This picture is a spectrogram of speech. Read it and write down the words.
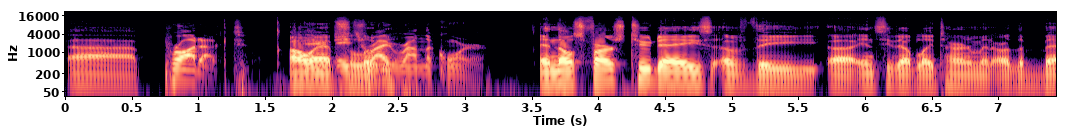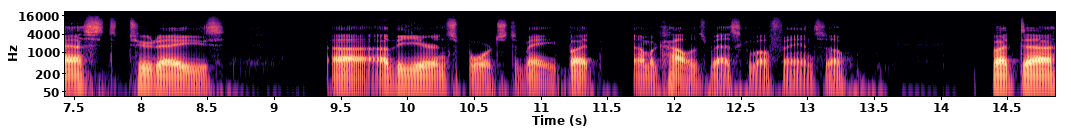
uh, product. Oh, And absolutely. It's right around the corner. And those first two days of the uh, NCAA tournament are the best two days uh, of the year in sports to me. But I'm a college basketball fan, so. But uh,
